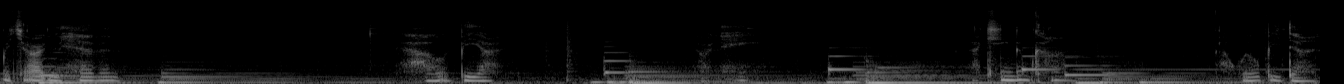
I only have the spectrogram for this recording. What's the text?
which art in heaven, hallowed be our, your name. Thy kingdom come Our will be done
